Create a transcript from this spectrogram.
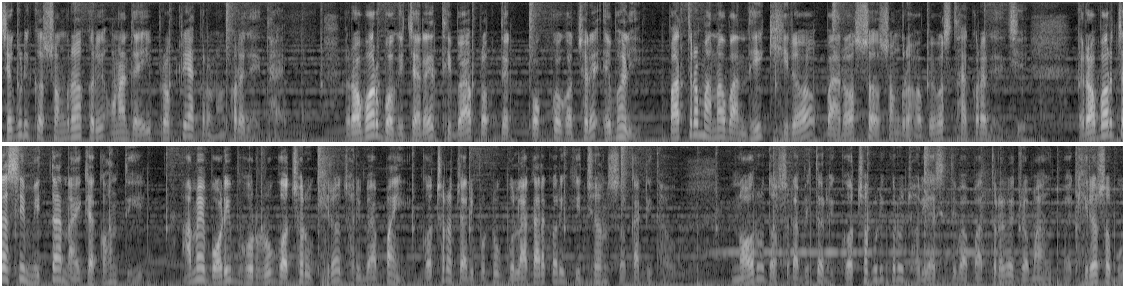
ସେଗୁଡ଼ିକ ସଂଗ୍ରହ କରି ଅଣାଯାଇ ପ୍ରକ୍ରିୟାକରଣ କରାଯାଇଥାଏ। ରବର ବଗିଚାରେ ଥିବା ପ୍ରତ୍ୟେକ ପକ୍ୱ ଗଛରେ ଏଭଳି ପାତ୍ରମାନ ବାନ୍ଧି କ୍ଷୀର ବା ରସ ସଂଗ୍ରହ ବ୍ୟବସ୍ଥା କରାଯାଇଛି। ରବର ଚାଷୀ ମିତା ନାୟିକା କହନ୍ତି ଆମେ ବଡ଼ି ଭୋରରୁ ଗଛରୁ କ୍ଷୀର ଝରିବା ପାଇଁ ଗଛର ଚାରିପଟୁ ଗୋଲାକାର କରି କିଛି ଅଂଶ କାଟିଥାଉ। ନଅରୁ ଦଶଟା ଭିତରେ ଗଛଗୁଡ଼ିକରୁ ଝରି ଆସିଥିବା ପାତ୍ରରେ ଜମା ହେଉଥିବା କ୍ଷୀର ସବୁ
